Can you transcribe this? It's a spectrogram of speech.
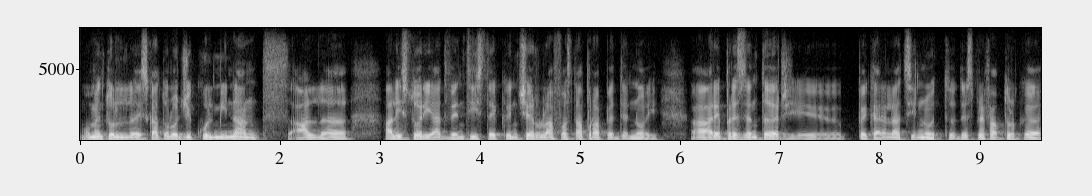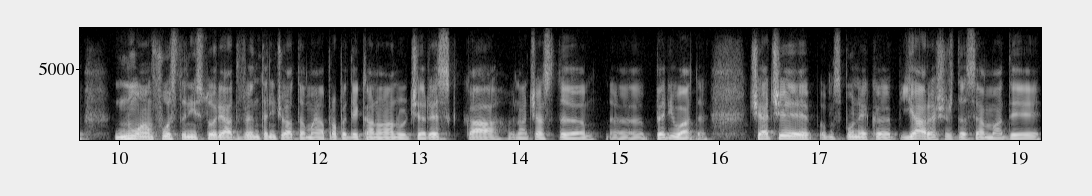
momentul escatologic culminant al, al istoriei adventiste, când cerul a fost aproape de noi. A reprezentări pe care le-a ținut despre faptul că nu am fost în istoria adventă niciodată mai aproape de canonul ceresc ca în această această uh, perioadă. Ceea ce îmi spune că iarăși își dă seama de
